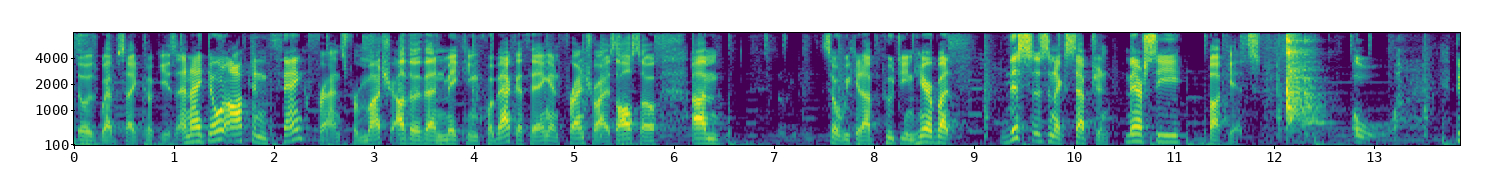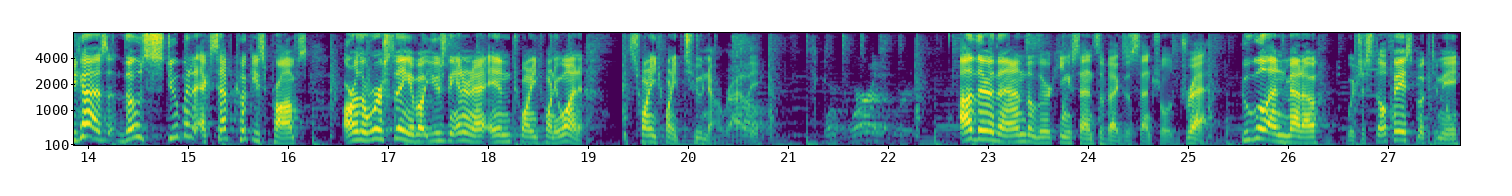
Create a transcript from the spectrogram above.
those website cookies. And I don't often thank France for much other than making Quebec a thing and French fries also. Um, so we could have poutine here, but this is an exception. Merci, buckets. Oh. Because those stupid accept cookies prompts are the worst thing about using the internet in 2021. It's 2022 now, Riley. Were, were the words. Other than the lurking sense of existential dread. Google and Meta, which is still Facebook to me,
